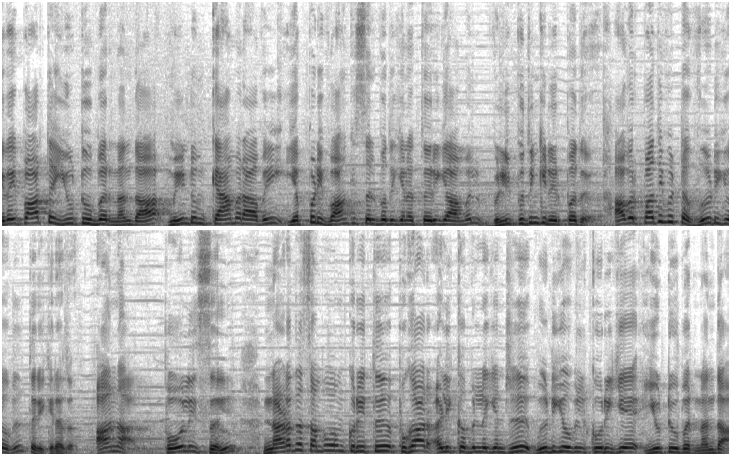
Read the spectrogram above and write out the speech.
இதை பார்த்த யூடியூபர் நந்தா மீண்டும் கேமராவை எப்படி வாங்கி செல்வது என தெரியாமல் விழிப்புதுங்கி நிற்பது. அவர் பதிவிட்ட வீடியோவில் தெரிகிறது. ஆனால் போலீசில் நடந்த சம்பவம் குறித்து புகார் அளிக்கவில்லை என்று வீடியோவில் கூறிய யூடியூபர் நந்தா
